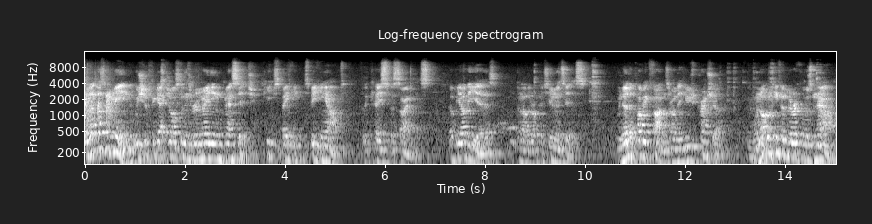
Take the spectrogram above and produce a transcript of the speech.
But that doesn't mean that we should forget Jocelyn's remaining message. Keep speaking, speaking out for the case for science. There'll be other years and other opportunities. We know that public funds are under huge pressure. We're not looking for miracles now.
